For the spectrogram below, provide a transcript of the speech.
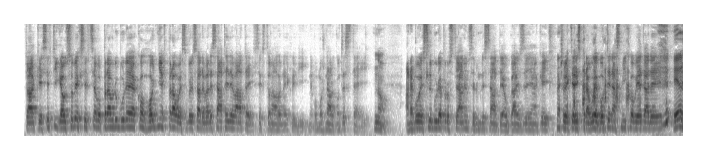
tak jestli v té Gaussově křivce opravdu bude jako hodně vpravo, jestli bude 99. z těch 100 náhodných lidí, nebo možná dokonce stej. No a nebo jestli bude prostě, já nevím, 70. a ukáže se nějaký člověk, který spravuje boty na Smíchově tady, je,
